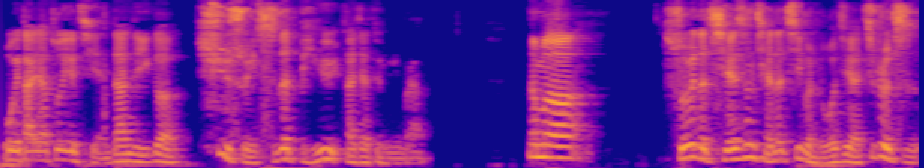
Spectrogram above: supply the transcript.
我给大家做一个简单的一个蓄水池的比喻，大家就明白了。那么，所谓的钱生钱的基本逻辑啊，就是指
